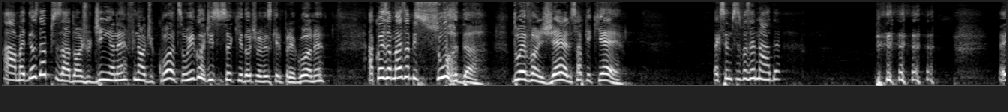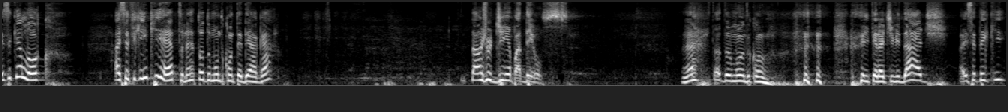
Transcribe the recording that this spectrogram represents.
Ah, mas Deus deve precisar de uma ajudinha, né? Afinal de contas, o Igor disse isso aqui da última vez que ele pregou, né? A coisa mais absurda do evangelho, sabe o que, que é? É que você não precisa fazer nada. é isso que é louco. Aí você fica inquieto, né? Todo mundo com TDAH dá uma ajudinha para Deus. Né? Todo mundo com hiperatividade. Aí você tem que.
